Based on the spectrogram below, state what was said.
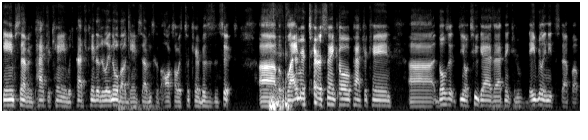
game seven, Patrick Kane, which Patrick Kane doesn't really know about game sevens because the Hawks always took care of business in six. Uh, but Vladimir Tarasenko, Patrick Kane, uh, those are you know two guys that I think can they really need to step up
